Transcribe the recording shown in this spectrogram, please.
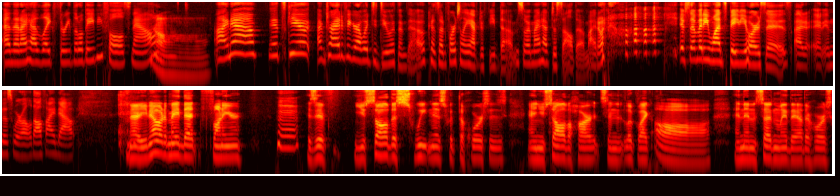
And then I had like three little baby foals now. Oh. I know. It's cute. I'm trying to figure out what to do with them though, because unfortunately I have to feed them. So I might have to sell them. I don't know. if somebody wants baby horses I, in this world, I'll find out. Now you know what it made that funnier Hmm. is if you saw the sweetness with the horses and you saw the hearts and it looked like aw, and then suddenly the other horse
